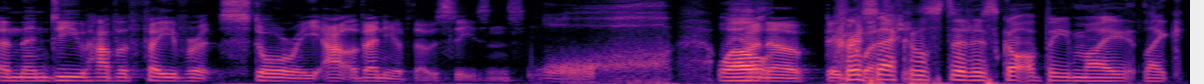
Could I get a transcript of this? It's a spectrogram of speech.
and then do you have a favorite story out of any of those seasons? Oh, well, know, Chris question. Eccleston has got to be my like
